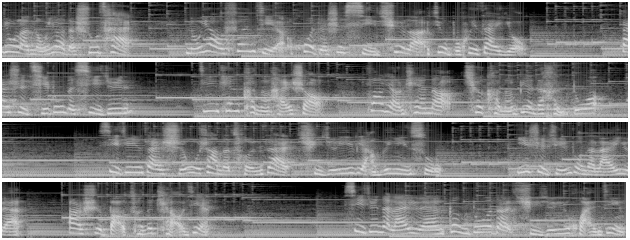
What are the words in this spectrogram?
用了农药的蔬菜，农药分解或者是洗去了就不会再有，但是其中的细菌，今天可能还少。放两天呢，却可能变得很多。细菌在食物上的存在取决于两个因素：一是菌种的来源，二是保存的条件。细菌的来源更多的取决于环境，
